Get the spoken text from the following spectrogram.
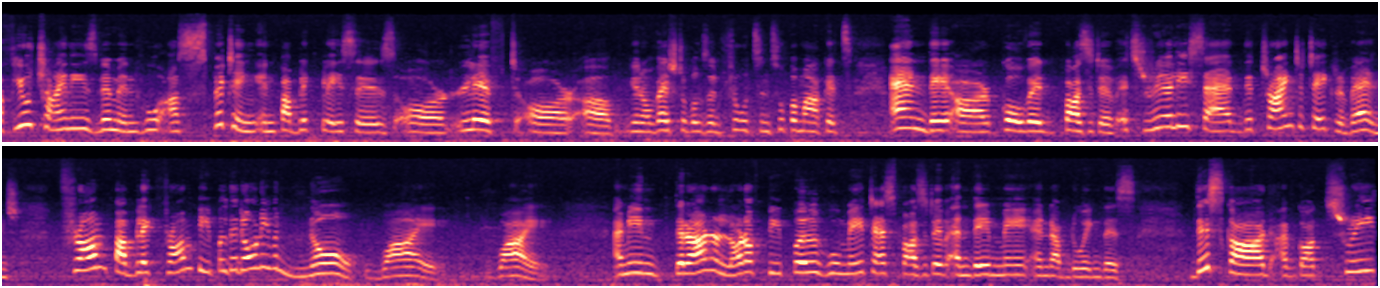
a few Chinese women who are spitting in public places or lift or uh, you know vegetables and fruits in supermarkets and they are COVID positive. It's really sad. They're trying to take revenge from public, from people. They don't even know why. Why? I mean, there are a lot of people who may test positive and they may end up doing this. This card I've got three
